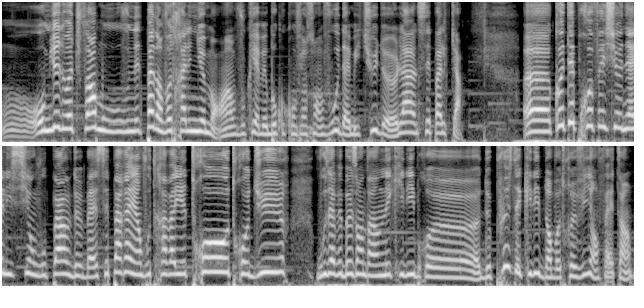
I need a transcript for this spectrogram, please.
au mieux de votre forme ou vous n'êtes pas dans votre alignement. hein. Vous qui avez beaucoup confiance en vous, d'habitude, euh, là, c'est pas le cas. Euh, côté professionnel, ici, on vous parle de, ben, c'est pareil, hein, vous travaillez trop, trop dur, vous avez besoin d'un équilibre, euh, de plus d'équilibre dans votre vie, en fait. hein.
